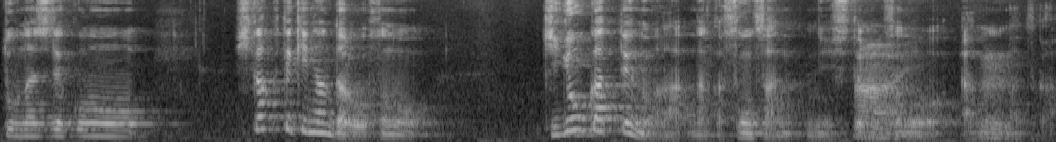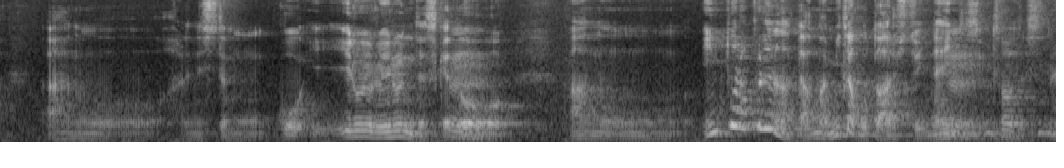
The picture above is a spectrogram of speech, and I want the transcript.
と同じでこの比較的なんだろうその起業家っていうのはなんか孫さんにしてもはい。そのあの、うん。なんつうかあのあれにしてもこういいろいろいるんですけど、うん。あのイントラプレーナーってあんまり見たことある人いないんですよ、うん。そうですね。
